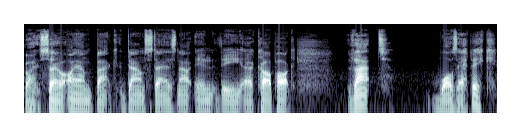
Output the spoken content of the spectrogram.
Right, so I am back downstairs now in the uh, car park. That was epic.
